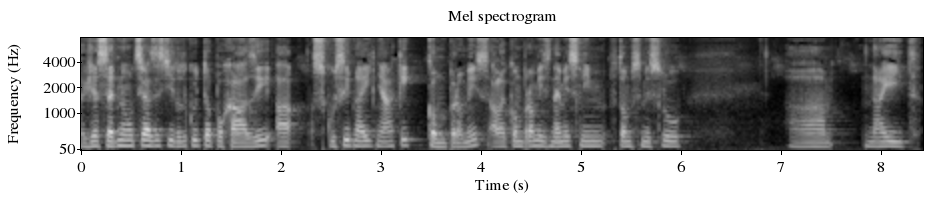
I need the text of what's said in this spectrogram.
Takže sednout si a zjistit, odkud to pochází a zkusit najít nějaký kompromis, ale kompromis nemyslím v tom smyslu a, najít,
